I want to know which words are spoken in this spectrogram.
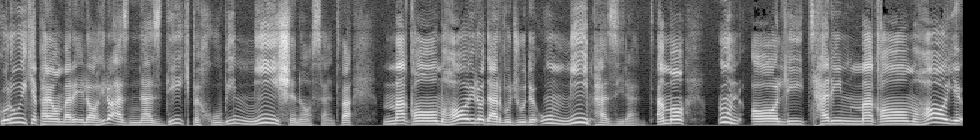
گروهی که پیامبر الهی را از نزدیک به خوبی می‌شناسند و مقامهایی را در وجود او میپذیرند. اما اون عالی ترین مقامهای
